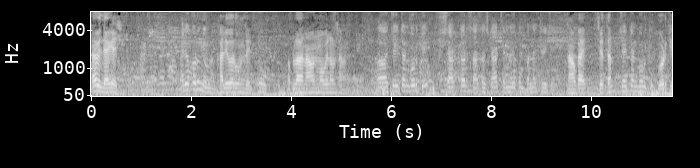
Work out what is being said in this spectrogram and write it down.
काय होईल द्या घ्यायची हॅलो करून घेऊ ना. खालीवर होऊन जाईल. हो. आपला नाव आणि मोबाईल नंबर सांगा. चैतन बोडके शहात्तर सहासष्ट अठ्ठ्याण्णव एकोणपन्नास त्रेचाळीस. नाव काय? चेतन? चैतन बोडके. गोडके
